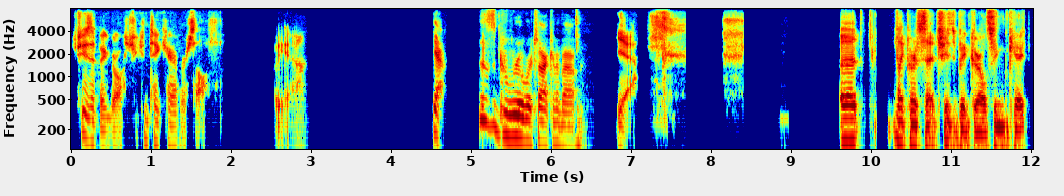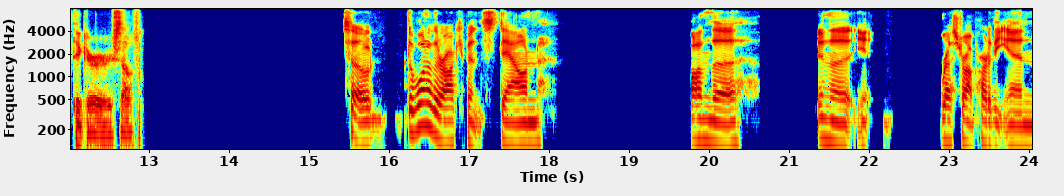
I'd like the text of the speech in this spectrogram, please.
She's a big girl. She can take care of herself. Oh, yeah. Yeah. This is Gru we're talking about. But like I said, she's a big girl, she can take care of herself. So the one other occupants down on the in the restaurant part of the inn.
